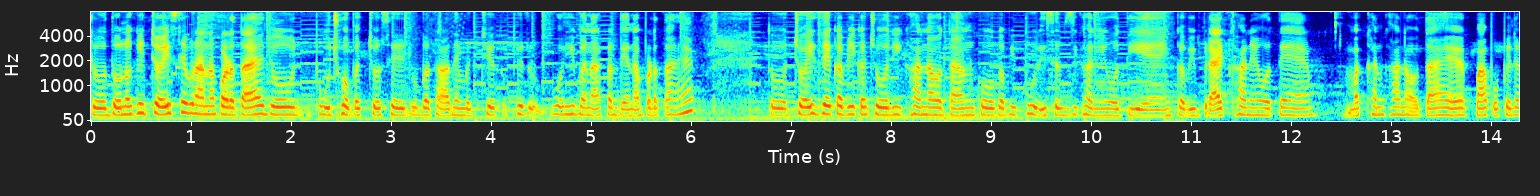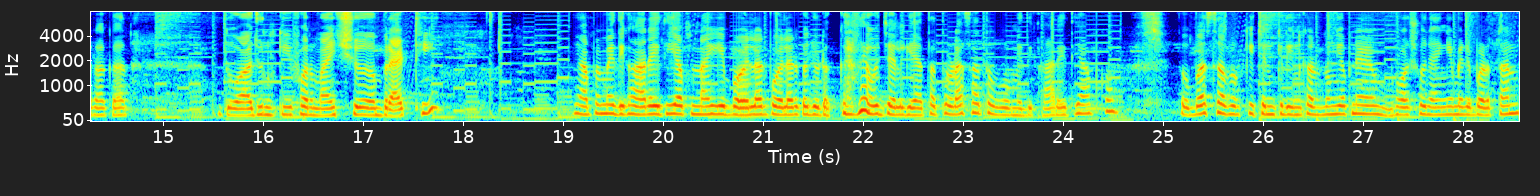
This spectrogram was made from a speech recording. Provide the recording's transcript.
तो दोनों की चॉइस से बनाना पड़ता है। जो पूछो बच्चों से, जो बता दें बच्चे तो फिर वही बना कर देना पड़ता है। तो चॉइस है। कभी कचौरी खाना होता है उनको। कभी पूरी सब्ज़ी खानी होती है। कभी ब्रेड खाने होते हैं। मक्खन खाना होता है पापों पे लगाकर। तो आज उनकी फरमाइश ब्रेड थी। यहाँ पे मैं दिखा रही थी अपना ये बॉयलर बॉयलर का जो ढक्कन है वो जल गया था थोड़ा सा तो वो मैं दिखा रही थी आपको। तो बस अब किचन क्लीन कर दूँगी, अपने वॉश हो जाएँगे मेरे बर्तन।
